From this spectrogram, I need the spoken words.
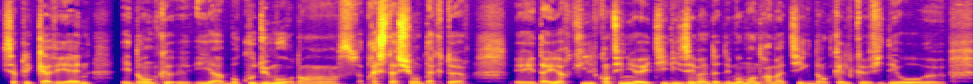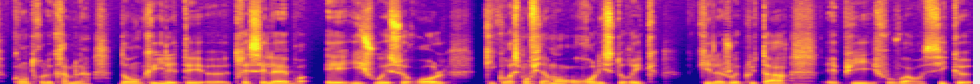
qui s'appelaient KVN, et donc il y a beaucoup d'humour dans sa prestation d'acteur. Et d'ailleurs qu'il continue à utiliser même dans des moments dramatiques dans quelques vidéos contre le Kremlin. Donc il était très célèbre et il jouait ce rôle qui correspond finalement au rôle historique qu'il a joué plus tard. Et puis, il faut voir aussi que,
